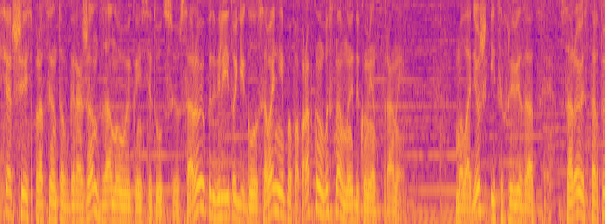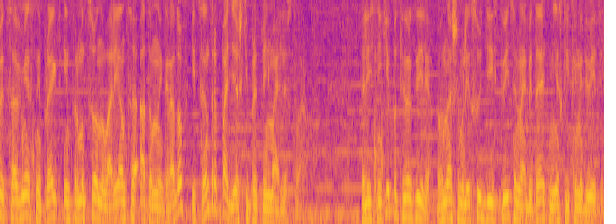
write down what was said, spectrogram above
56% горожан за новую конституцию. В Сарове подвели итоги голосования по поправкам в основной документ страны. Молодежь и цифровизация. В Сарове стартует совместный проект информационного альянса атомных городов и Центра поддержки предпринимательства. Лесники подтвердили, в нашем лесу действительно обитает несколько медведей.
